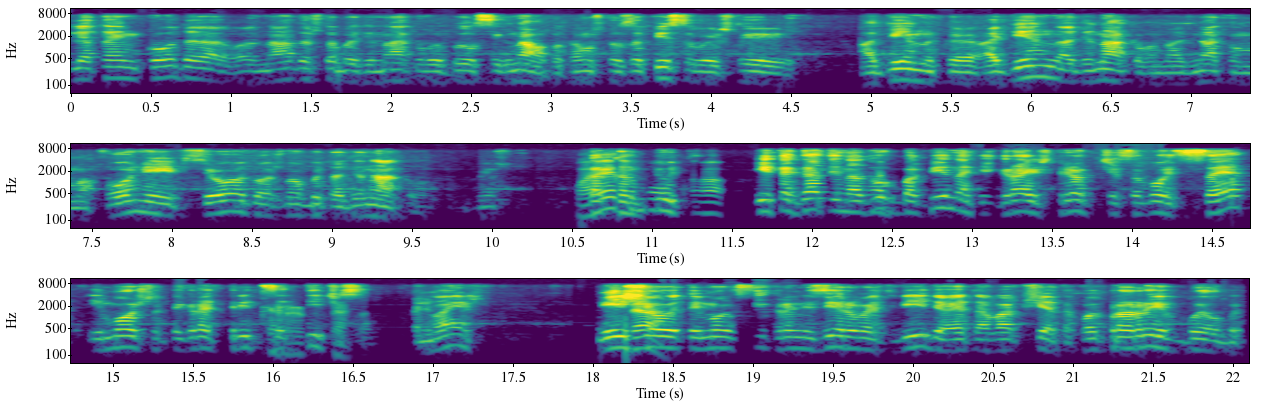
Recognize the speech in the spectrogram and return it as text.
для тайм-кода надо, чтобы одинаковый был сигнал, потому что записываешь ты один, один одинаково на одинаковом фоне, и все должно быть одинаково. Понимаешь? Поэтому... А, и тогда ты на двух бобинах играешь трехчасовой сет и можешь отыграть 30 часов. Понимаешь? И да. еще ты можешь синхронизировать видео, это вообще такой прорыв был бы.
